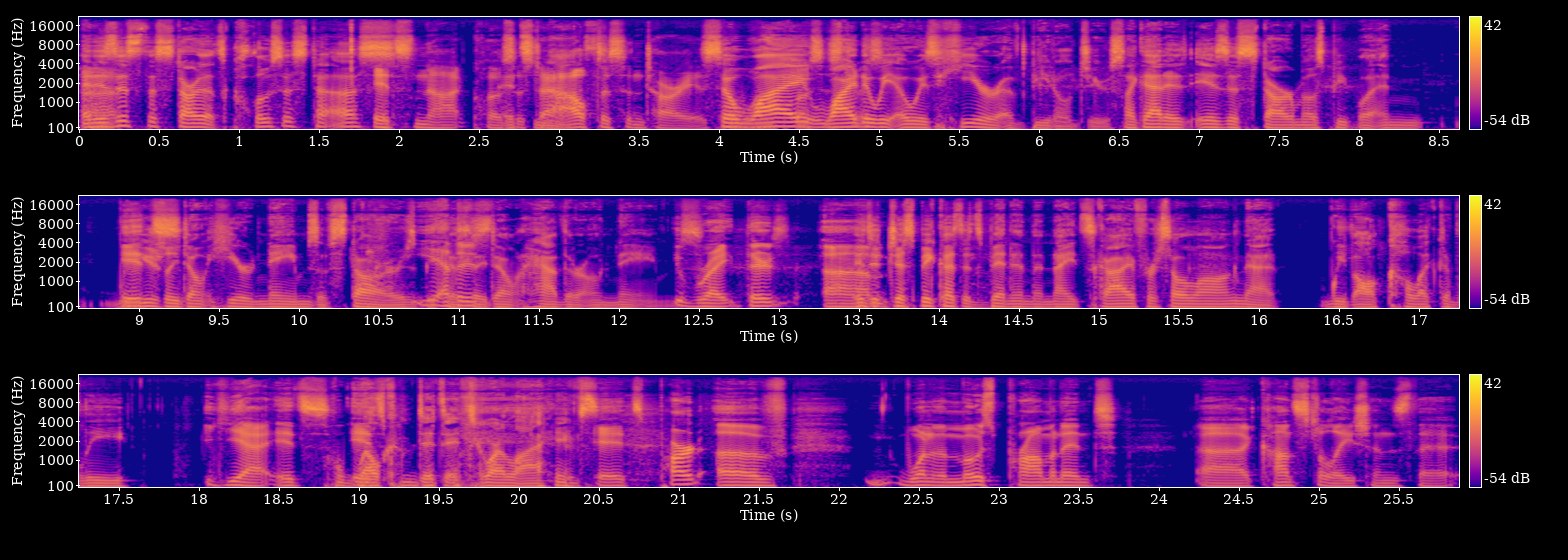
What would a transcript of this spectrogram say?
And is uh, this the star that's closest to us? It's not closest It's to not. Alpha Centauri. Is so why why do we always hear of Betelgeuse? Like that is, is a star most people and we It's- usually don't hear names of stars Yeah, because they don't have their own names. Right there's um, is it just because it's been in the night sky for so long that we've all collectively yeah it's it's welcomed it into our lives? It's part of one of the most prominent uh, constellations that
